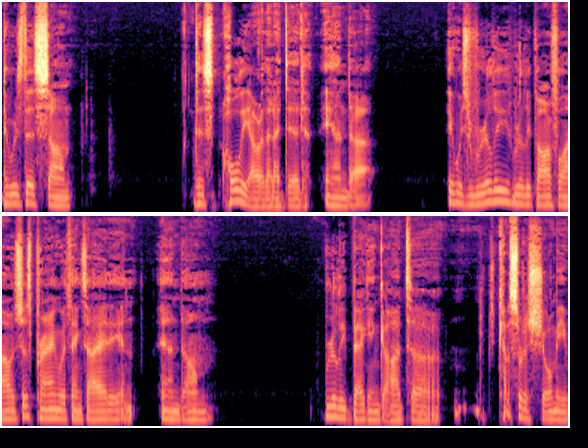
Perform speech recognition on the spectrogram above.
there was this um this holy hour that I did and uh it was really really powerful. I was just praying with anxiety and and um really begging God to kind of sort of show me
